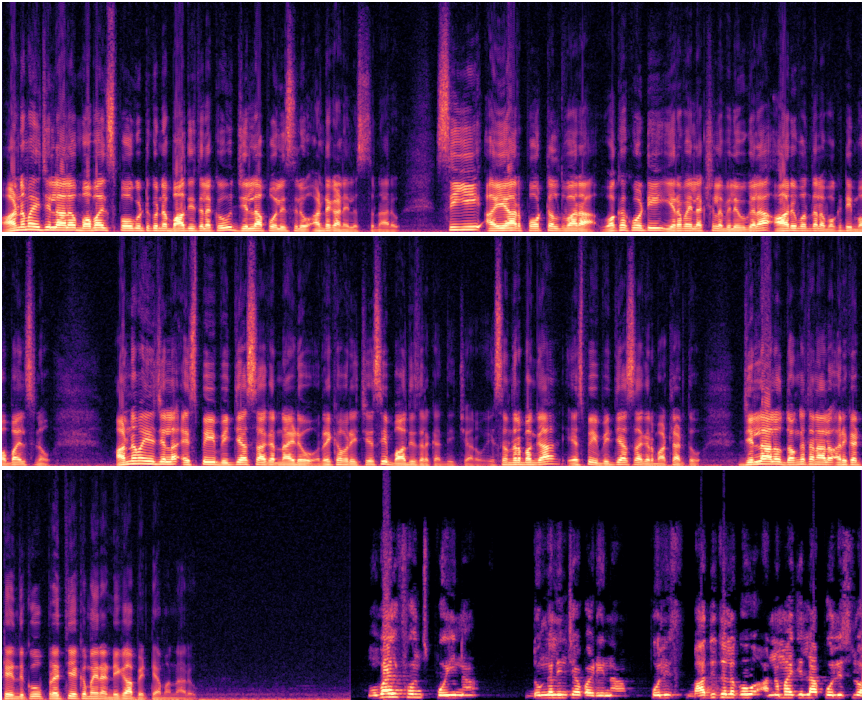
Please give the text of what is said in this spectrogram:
అన్నమయ్య జిల్లాలో మొబైల్స్ పోగొట్టుకున్న బాధితులకు జిల్లా పోలీసులు అండగా నిలుస్తున్నారు. సిఈఐఆర్ పోర్టల్ ద్వారా ఒక కోటి ఇరవై లక్షల విలువ గల ఆరు వందల ఒకటి మొబైల్స్ను అన్నమయ్య జిల్లా ఎస్పీ విద్యాసాగర్ నాయుడు రికవరీ చేసి బాధితులకు అందించారు. ఈ సందర్భంగా ఎస్పీ విద్యాసాగర్ మాట్లాడుతూ జిల్లాలో దొంగతనాలు అరికట్టేందుకు ప్రత్యేకమైన నిఘా పెట్టామన్నారు. మొబైల్ ఫోన్స్ పోయిన దొంగలించబడిన పోలీస్ బాధితులకు అన్నమయ్య జిల్లా పోలీసులు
